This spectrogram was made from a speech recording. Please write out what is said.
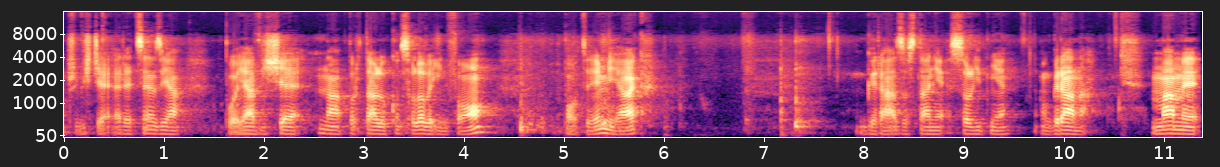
Oczywiście recenzja pojawi się na portalu konsolowe info po tym, jak gra zostanie solidnie ograna. Mamy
